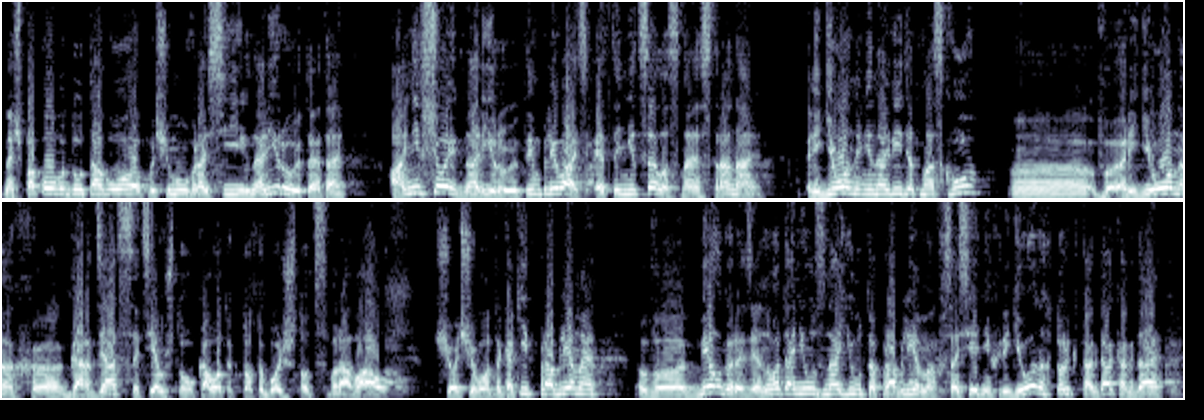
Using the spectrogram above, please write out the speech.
Значит, по поводу того, почему в России игнорируют это, они все игнорируют, им плевать, это не целостная страна. Регионы ненавидят Москву, э, в регионах э, гордятся тем, что у кого-то кто-то больше что-то своровал, еще чего-то. Какие-то проблемы в Белгороде, ну вот они узнают о проблемах в соседних регионах только тогда, когда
